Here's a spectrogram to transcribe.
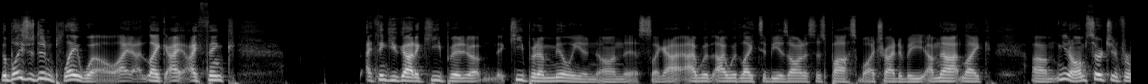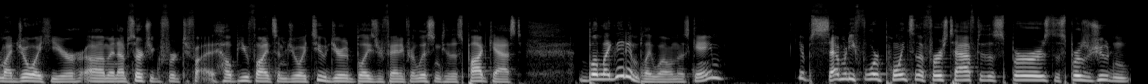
the Blazers didn't play well. I like I, I think I think you got to keep it uh, keep it a million on this. Like I, I, would I would like to be as honest as possible. I try to be. I'm not like um, you know I'm searching for my joy here, um, and I'm searching for to help you find some joy too, dear Blazer fan, if you're listening to this podcast. But like they didn't play well in this game. Yep, 74 points in the first half to the Spurs. The Spurs were shooting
